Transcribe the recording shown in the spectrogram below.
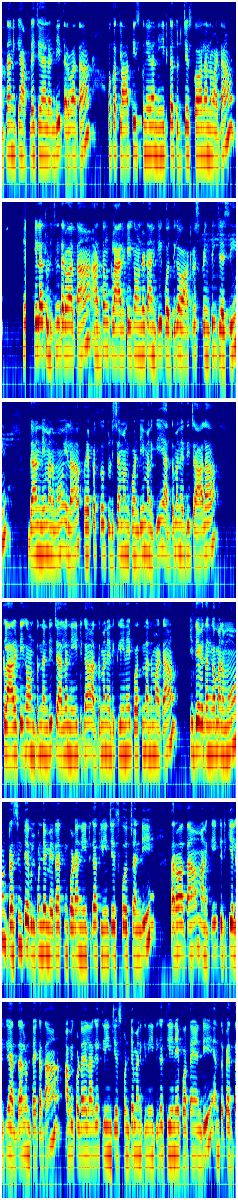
అద్దానికి అప్లై చేయాలండి. తర్వాత ఒక క్లాత్ తీసుకుని ఇలా నీట్గా తుడిచేసుకోవాలన్నమాట. ఇలా తుడిచిన తర్వాత అద్దం క్లారిటీగా ఉండటానికి కొద్దిగా వాటర్ స్ప్రింకిల్ చేసి దాన్ని మనము ఇలా పేపర్తో తుడిచామనుకోండి మనకి అద్దం అనేది చాలా క్లారిటీగా ఉంటుందండి. చాలా నీట్గా అద్దం అనేది క్లీన్ అయిపోతుంది అనమాట ఇదే విధంగా మనము డ్రెస్సింగ్ టేబుల్కి ఉండే మిర్రర్ని కూడా నీట్గా క్లీన్ చేసుకోవచ్చండి. తర్వాత మనకి కిటికీలకి అద్దాలు ఉంటాయి కదా అవి కూడా ఇలాగే క్లీన్ చేసుకుంటే మనకి నీట్గా క్లీన్ అయిపోతాయండి. ఎంత పెద్ద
